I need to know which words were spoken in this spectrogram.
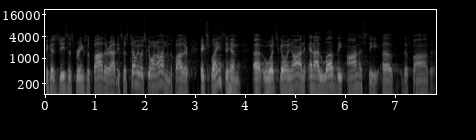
Because Jesus brings the father out and he says, Tell me what's going on. And the father explains to him uh, what's going on. And I love the honesty of the father.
